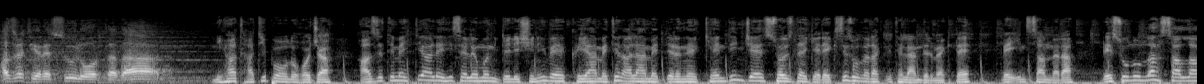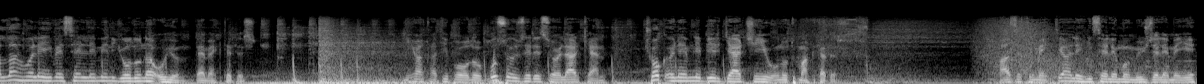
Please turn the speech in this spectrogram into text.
Hazreti Resul ortada. Nihat Hatipoğlu Hoca, Hz. Mehdi Aleyhisselam'ın gelişini ve kıyametin alametlerini kendince sözde gereksiz olarak nitelendirmekte ve insanlara Resulullah sallallahu aleyhi ve sellemin yoluna uyun demektedir. Nihat Hatipoğlu bu sözleri söylerken çok önemli bir gerçeği unutmaktadır. Hz. Mehdi Aleyhisselam'ı müjdelemeyi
